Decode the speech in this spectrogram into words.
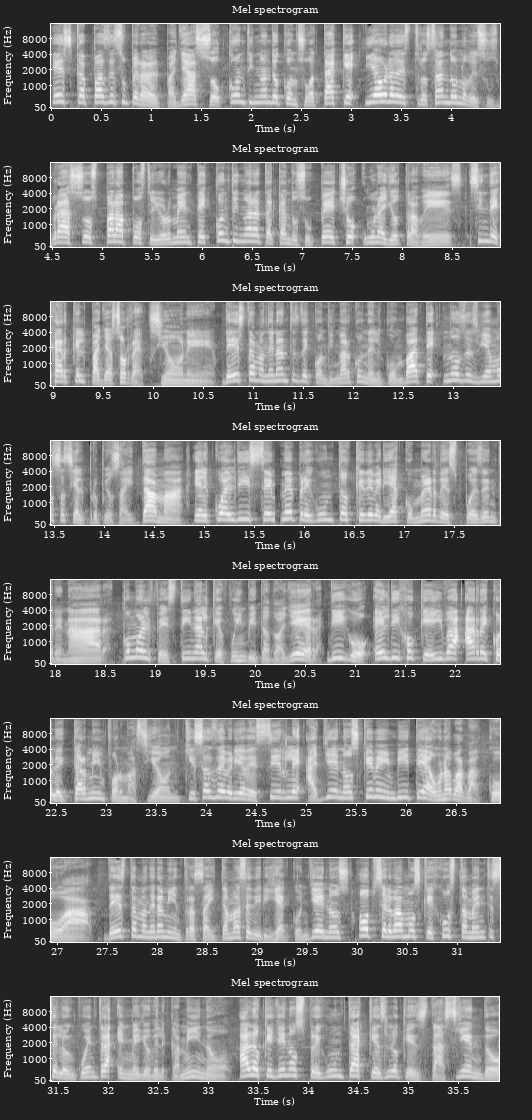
es capaz de superar al payaso, continuando con su ataque y ahora destrozando uno de sus brazos para posteriormente continuar atacando su pecho una y otra vez, sin dejar que el payaso reaccione. De esta manera antes de continuar con el combate nos desviamos hacia el propio Saitama, el cual dice me pregunto qué debería comer después de entrenar, como el festín al que fui invitado ayer. Digo, él dijo que iba a recolectar mi información, quizás debería decirle a Genos que me invite a una barbacoa. De esta manera mientras Saitama se dirigía con Genos, observamos que justamente se lo encuentra en medio del camino, a lo que Genos pregunta qué es lo que está haciendo,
